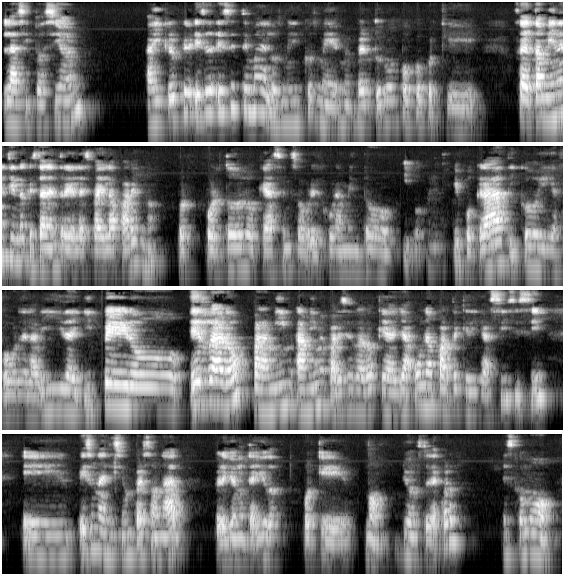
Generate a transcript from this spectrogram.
la situación, ahí creo que ese, ese tema de los médicos me, me perturba un poco porque, o sea, también entiendo que están entre la espada y la pared, ¿no? Por, por todo lo que hacen sobre el juramento hipocrático y a favor de la vida, y, pero es raro, para mí, a mí me parece raro que haya una parte que diga, sí, sí, sí, eh, es una decisión personal, pero yo no te ayudo porque no, yo no estoy de acuerdo. Es como,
